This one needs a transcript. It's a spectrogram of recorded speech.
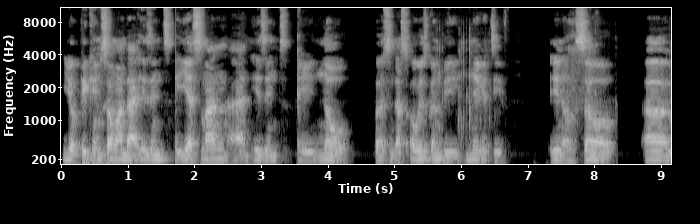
you're picking someone that isn't a yes man and isn't a no person that's always going to be negative. You know, so uh,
